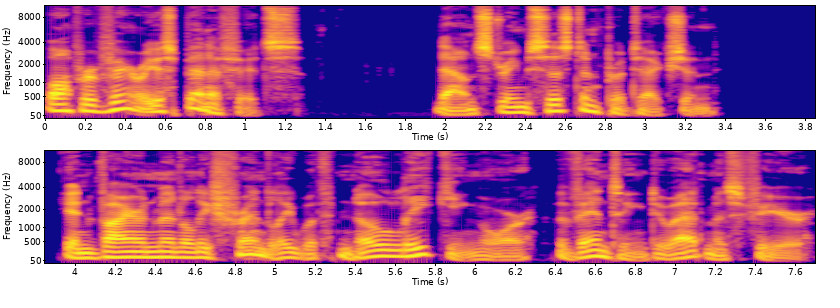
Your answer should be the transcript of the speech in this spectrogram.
offer various benefits. Downstream system protection, environmentally friendly with no leaking or venting to atmosphere,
